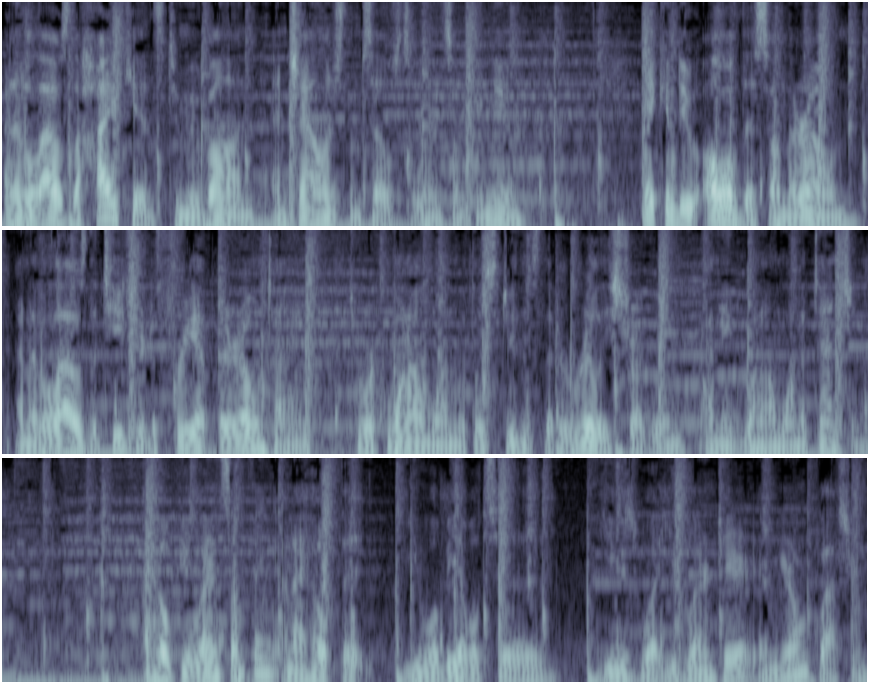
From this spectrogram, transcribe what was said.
and it allows the high kids to move on and challenge themselves to learn something new. They can do all of this on their own, and it allows the teacher to free up their own time to work one on one with those students that are really struggling and need one on one attention. I hope you learned something, and I hope that you will be able to use what you've learned here in your own classroom.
